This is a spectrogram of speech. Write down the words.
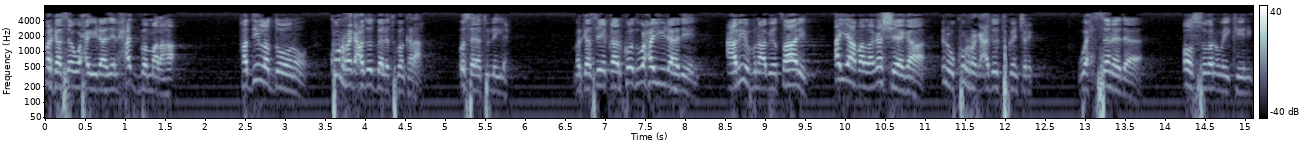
Markaasaa waxay yidhahdeen xadba ma laha. Haddii la doono kun ragcadood baa la tukan karaa oo salaatuleyla markaasay qaarkood waxay yidhaahdeen caliyu bnu abi aalib ayaaba laga sheegaa inuu kun ragcadood tukan jiray. Wax sanada oo sugan umay keenin.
